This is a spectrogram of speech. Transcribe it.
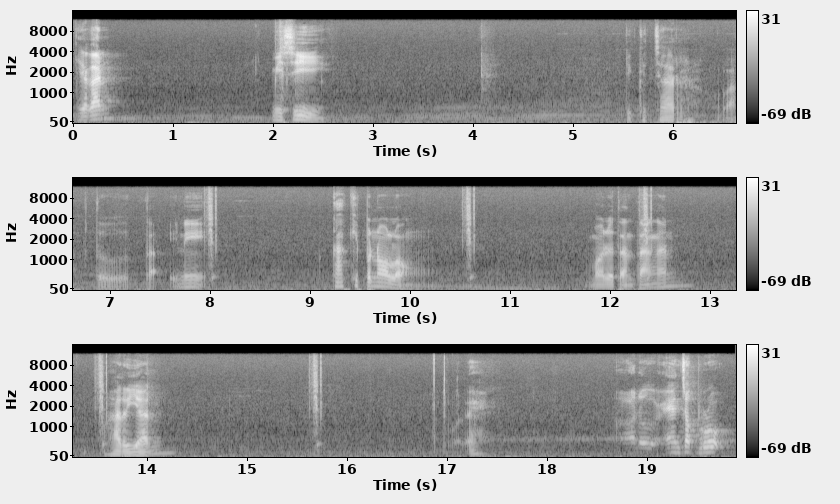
Ya kan? Misi. Dikejar waktu tak ini kaki penolong. Mode tantangan harian. Boleh. Aduh encok bro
